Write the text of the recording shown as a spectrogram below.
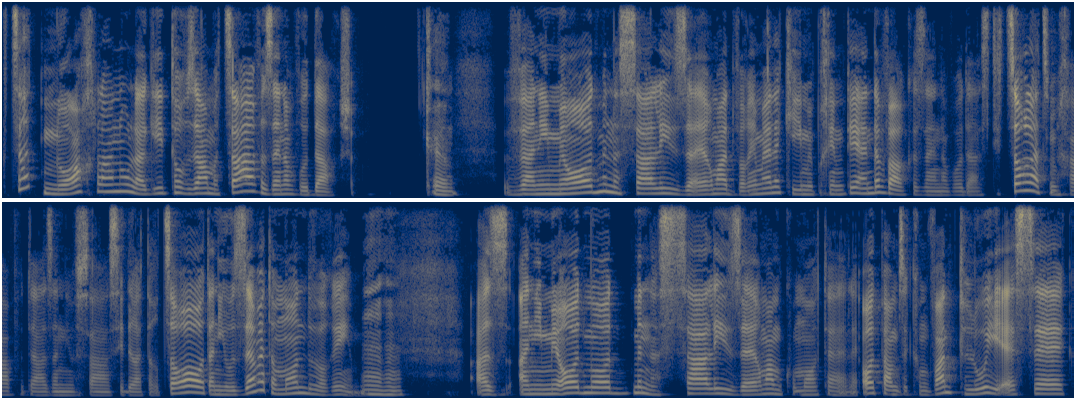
קצת נוח לנו להגיד, טוב, זה המצב, אז אין עבודה עכשיו. כן. ואני מאוד מנסה להיזהר מהדברים האלה, כי מבחינתי אין דבר כזה אין עבודה, אז תיצור לעצמך עבודה, אז אני עושה סדרת הרצאות, אני יוזמת המון דברים. Mm-hmm. אז אני מאוד מאוד מנסה להיזהר מהמקומות האלה. עוד פעם, זה כמובן תלוי עסק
